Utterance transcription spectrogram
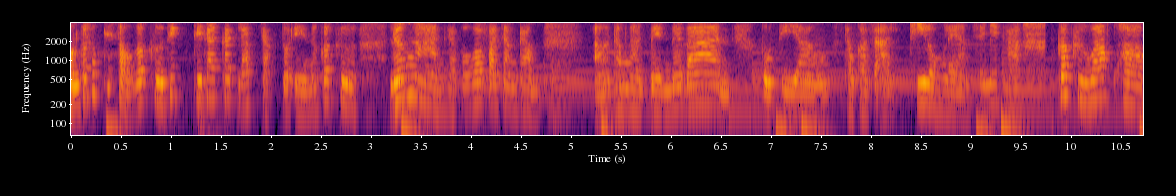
ผลกระทบที่สองก็คือที่ที่ได้ก็รับจากตัวเองนั่นก็คือเรื่องงานค่ะเพราะว่าฟ้าจังทำทำงานเป็นแม่บ้านปูเตียงทำความสะอาดที่โรงแรมใช่ไหมคะก็คือว่าความ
